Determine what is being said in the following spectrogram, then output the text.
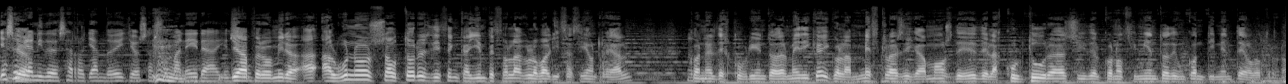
Ya se Ya. habían ido desarrollando ellos a su manera. Y Ya, su- pero mira, a- algunos autores dicen que ahí empezó la globalización real con el descubrimiento de América y con las mezclas, digamos, de, de las culturas y del conocimiento de un continente al otro, ¿no?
